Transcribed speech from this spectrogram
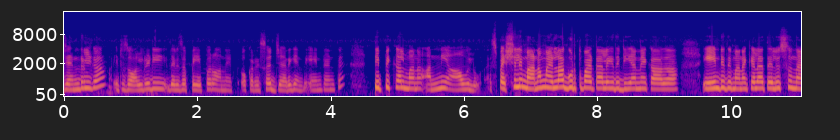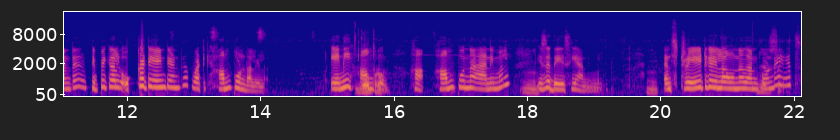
జనరల్గా it is already there is a paper on it ఒక రీసెర్చ్ జరిగింది. ఏంటంటే టిపికల్ మన అన్ని ఆవులు ఎస్పెషలీ మనం ఎలా గుర్తుపట్టాలి ఇది డిఎన్ఏ కాదా ఏంటిది మనకి ఎలా తెలుస్తుందంటే టిపికల్ ఒక్కటి ఏంటి అంటే వాటికి హంప్ ఉండాలి ఇలా. ఎనీ హంప్ హంప్ ఉన్న animal is a desi animal and స్ట్రైట్గా ఇలా ఉన్నది అనుకోండి it's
